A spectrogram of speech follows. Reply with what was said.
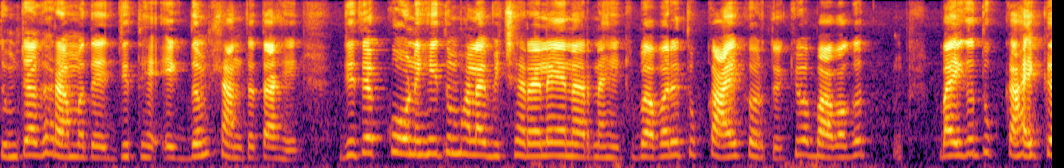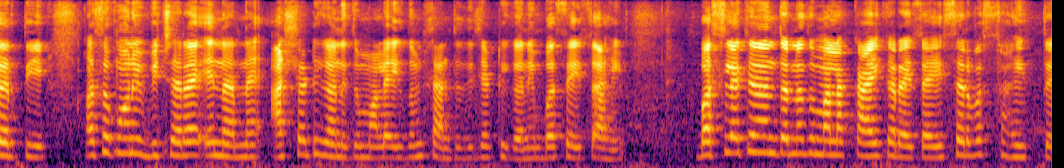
तुमच्या घरामध्ये जिथे एकदम शांतता आहे जिथे कोणीही तुम्हाला विचारायला येणार नाही की बाबा रे तू काय करतोय किंवा बाबा ग बाई ग तू काय करते असं कोणी विचारायला येणार नाही. अशा ठिकाणी तुम्हाला एकदम शांततेच्या ठिकाणी बसायचं आहे. बसल्याच्या नंतर ना तुम्हाला काय करायचं आहे? सर्व साहित्य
